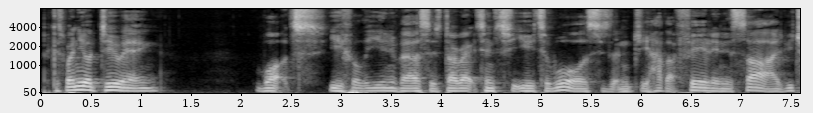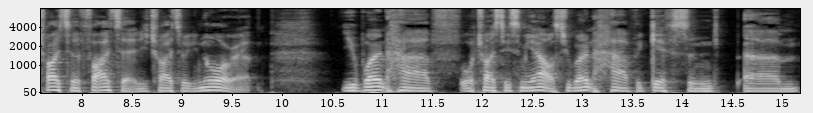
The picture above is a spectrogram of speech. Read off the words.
Because when you're doing what you feel the universe is directing you towards, and you have that feeling inside, you try to fight it and you try to ignore it, you won't have, or try to do something else, you won't have the gifts and um,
